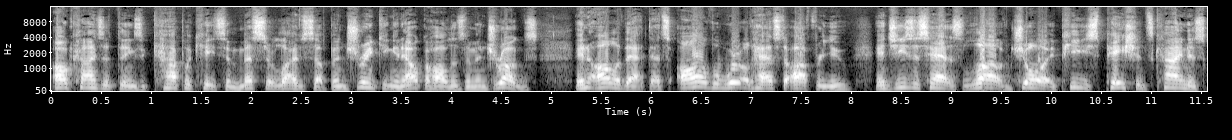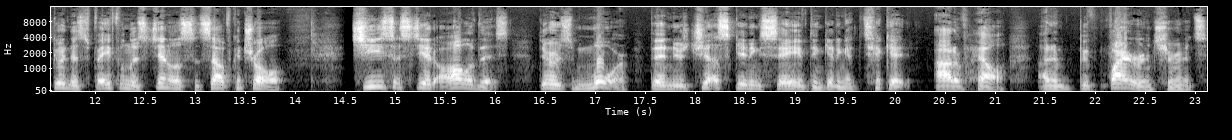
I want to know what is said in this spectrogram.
all kinds of things. It complicates and messes their lives up and drinking and alcoholism and drugs and all of that. That's all the world has to offer you. And Jesus has love, joy, peace, patience, kindness, goodness, faithfulness, gentleness, and self control. Jesus did all of this. There's more than you're just getting saved and getting a ticket out of hell on fire insurance.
